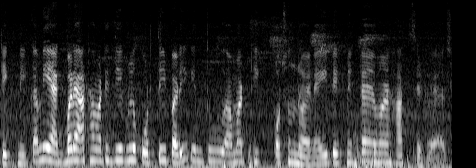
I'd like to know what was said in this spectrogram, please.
টেকনিক আমি একবারে আঠা মাটি দিয়ে এগুলো করতেই পারি কিন্তু আমার ঠিক পছন্দ হয় না। এই টেকনিকটাই আমার হাত সেট হয়ে আছে।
